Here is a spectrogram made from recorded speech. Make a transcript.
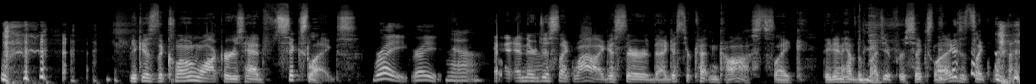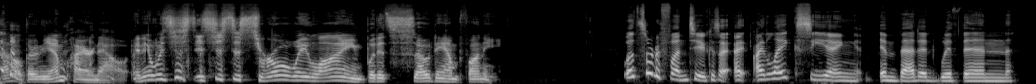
because the clone walkers had six legs. Right, right. Yeah. And, and they're just like, wow, I guess they're I guess they're cutting costs. Like they didn't have the budget for six legs. It's like, what the hell? They're the Empire now. And it was just it's just this throwaway line, but it's so damn funny. Well, it's sort of fun too because I, I, I like seeing embedded within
